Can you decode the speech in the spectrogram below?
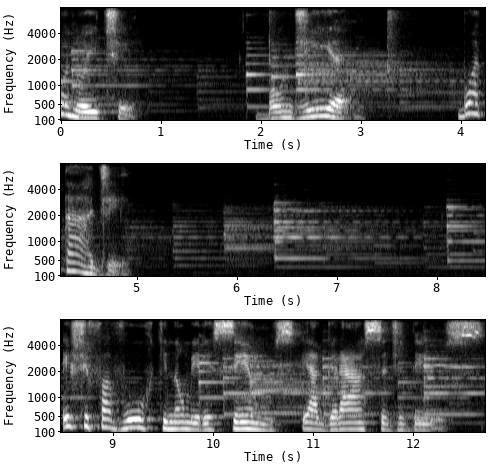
boa noite, bom dia, boa tarde. Este favor que não merecemos é a graça de Deus.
